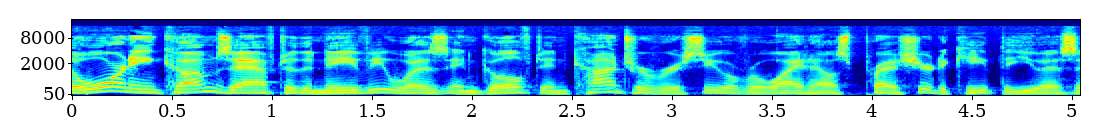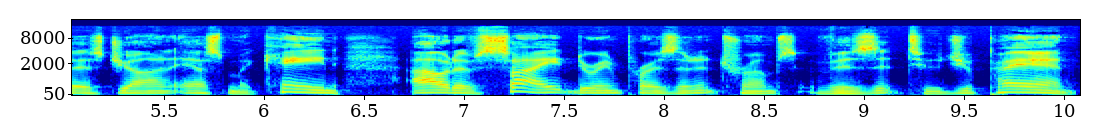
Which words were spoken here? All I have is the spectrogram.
The warning comes after the Navy was engulfed in controversy over White House pressure to keep the USS John S. McCain out of sight during President Trump's visit to Japan.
